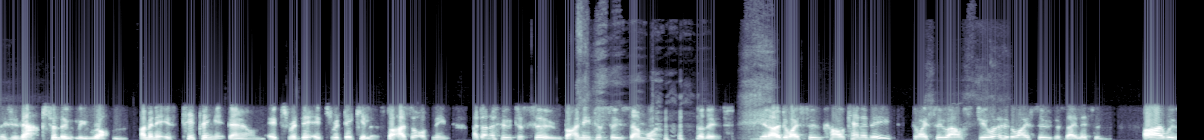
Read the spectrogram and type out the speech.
This is absolutely rotten. I mean, it is tipping it down. It's it's ridiculous. But I sort of need. I don't know who to sue, but I need to sue someone for this. You know, do I sue Carl Kennedy? Do I sue Alf Stewart? Who do I sue to say, listen, I was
